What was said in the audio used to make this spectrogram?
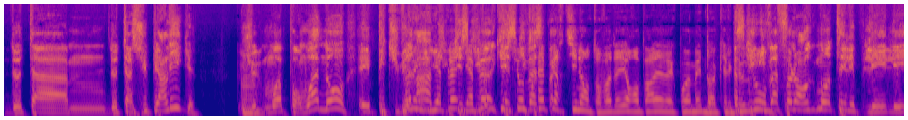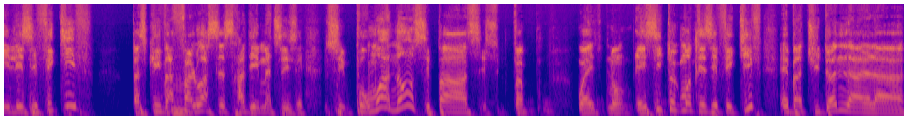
de, ta, hum, de ta Super League? Je- Hmm. Moi, pour moi, non. Et puis tu verras. il y a tu- plein, y a plein va- de questions se très pertinentes. On va d'ailleurs en parler avec Mohamed dans quelques Parce jours. qu'il va falloir augmenter les, les, les, les effectifs. Parce qu'il va Hmm. falloir, ce sera des matchs. c'est- pour moi, non, c'est pas. ouais, non. Et si tu augmentes les effectifs, eh ben tu donnes la, la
